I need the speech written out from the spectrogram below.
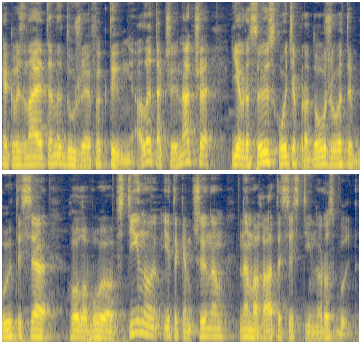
як ви знаєте, не дуже ефективні. Але так чи інакше, Євросоюз хоче продовжувати битися головою об стіну і таким чином намагатися стіну розбити.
